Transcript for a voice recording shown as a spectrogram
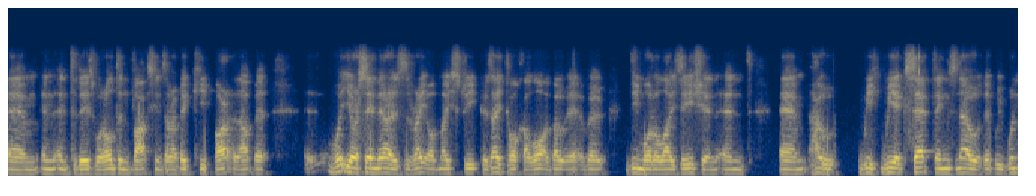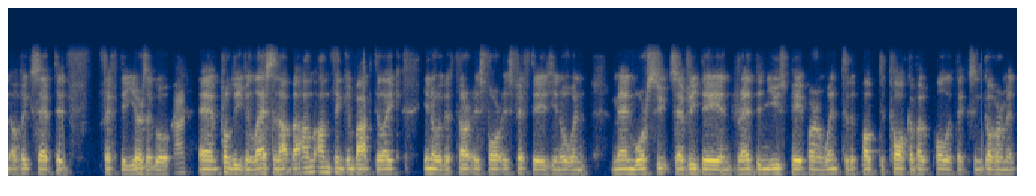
um, in in today's world and vaccines are a big key part of that. But uh, what you're saying there is right up my street because I talk a lot about it about demoralization and um, how we we accept things now that we wouldn't have accepted 50 years ago, and um, probably even less than that. But I'm, I'm thinking back to like, you know, the 30s, 40s, 50s, you know, when men wore suits every day and read the newspaper and went to the pub to talk about politics and government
